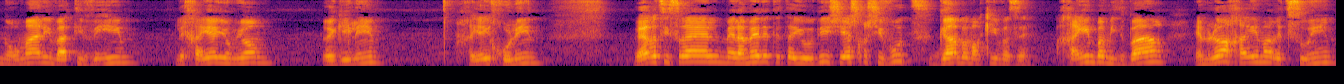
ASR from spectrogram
הנורמליים והטבעיים, לחיי יומיום רגילים, חיי חולין. וארץ ישראל מלמדת את היהודי שיש חשיבות גם במרכיב הזה. החיים במדבר הם לא החיים הרצויים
